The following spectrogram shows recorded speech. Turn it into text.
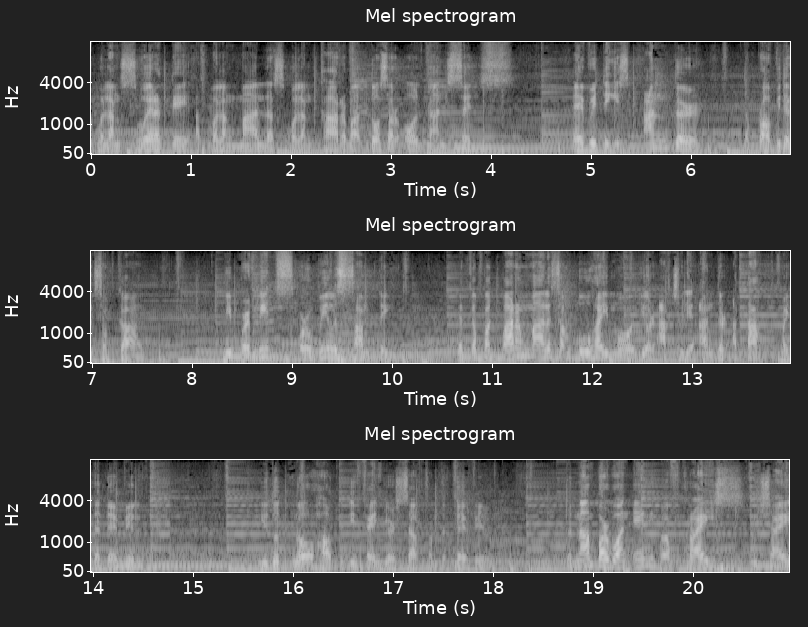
Walang swerte at walang malas, walang karma. Those are all nonsense. Everything is under the providence of God. He permits or wills something. That kapag parang malas ang buhay mo, you're actually under attack by the devil. You don't know how to defend yourself from the devil. The number one enemy of Christ, siya ay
